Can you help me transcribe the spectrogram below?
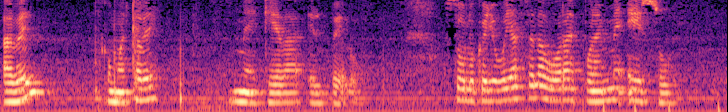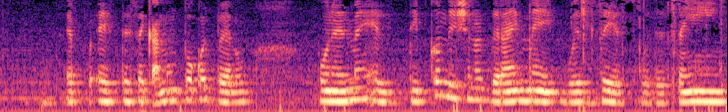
A ver como esta vez me queda el pelo. Solo que yo voy a hacer ahora es ponerme eso. Este secarme un poco el pelo ponerme el deep conditioner that I made with this with the same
